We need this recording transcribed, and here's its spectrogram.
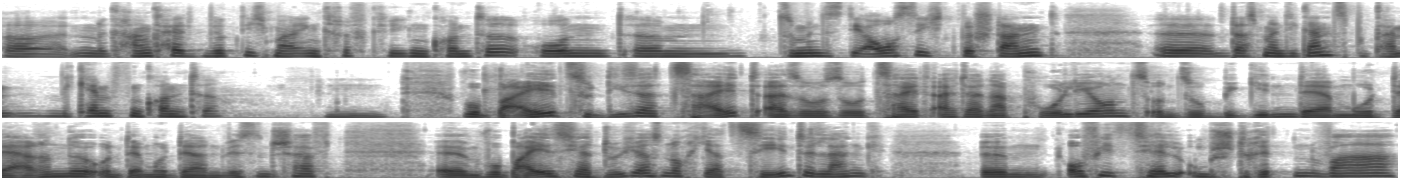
äh, eine Krankheit wirklich mal in den Griff kriegen konnte und ähm, zumindest die Aussicht bestand, äh, dass man die ganz bekämpfen konnte. Mhm. Wobei zu dieser Zeit, also so Zeitalter Napoleons und so Beginn der Moderne und der modernen Wissenschaft, äh, wobei es ja durchaus noch jahrzehntelang ähm, offiziell umstritten war,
